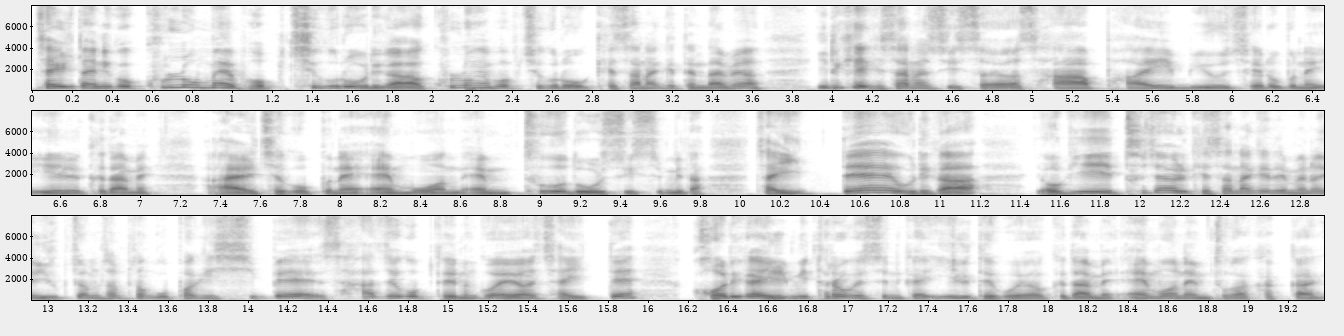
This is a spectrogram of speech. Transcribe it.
자, 일단 이거 쿨롬의 법칙으로 우리가 쿨롬의 법칙으로 계산하게 된다면 이렇게 계산할 수 있어요. 4 파이 뮤 제로분의 1, 그 다음에 r 제곱분의 m1, m2 2 놓을 수 있습니다. 자, 이때 우리가 여기 투자율 계산하게 되면은 6.33 곱하기 10의 4제곱 되는 거예요. 자, 이때 거리가 1m라고 했으니까 1 되고요. 그 다음에 M1, M2가 각각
